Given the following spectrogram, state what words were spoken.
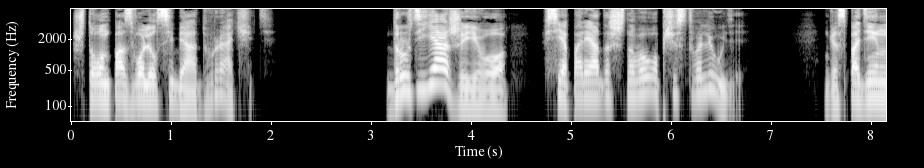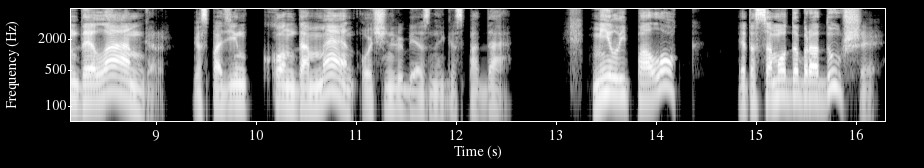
что он позволил себя одурачить. Друзья же его — все порядочного общества люди. Господин де Лангер, господин Кондамен — очень любезные господа. Милый Полок — это само добродушие.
